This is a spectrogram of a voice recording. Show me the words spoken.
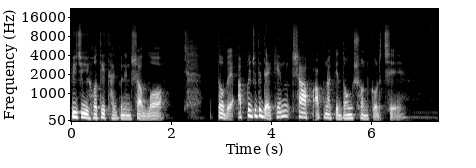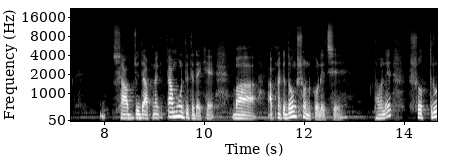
বিজয়ী হতেই থাকবেন ইনশাআল্লাহ। তবে আপনি যদি দেখেন, সাপ আপনাকে দংশন করছে। সাপ যদি আপনাকে কামড় দিতে দেখে বা আপনাকে দংশন করেছে, তাহলে শত্রু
